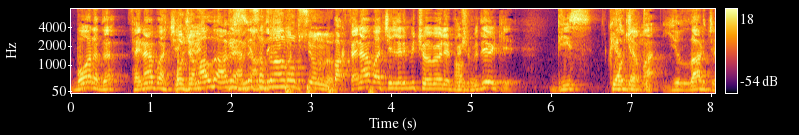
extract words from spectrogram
Bu arada Fenerbahçe... Hocam aldı abi, hem de satın alma opsiyonlu. Bak Fenerbahçelilerin birçoğu böyle yapıyor şimdi. Diyor ki biz Kıyak hocama yaptık. yıllarca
